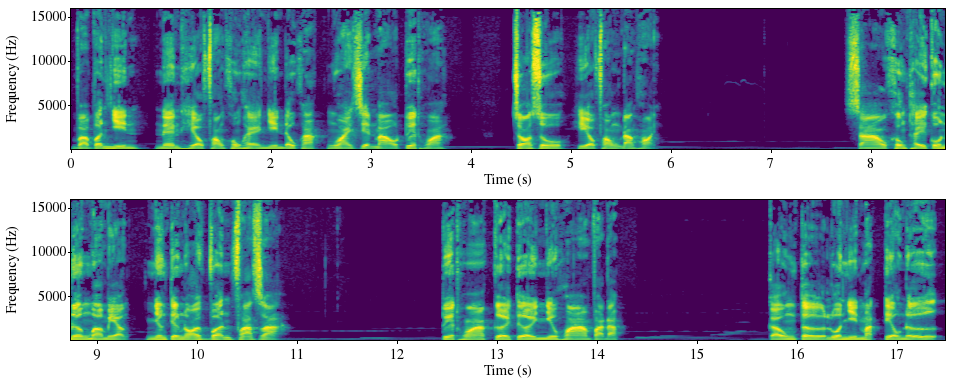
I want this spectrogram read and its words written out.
và vẫn nhìn nên Hiểu Phong không hề nhìn đâu khác ngoài diện mạo Tuyết Hoa. Cho dù Hiểu Phong đang hỏi. Sao không thấy cô nương mở miệng nhưng tiếng nói vẫn phát ra. Tuyết Hoa cười tươi như hoa và đáp. Công tử luôn nhìn mắt tiểu nữ,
